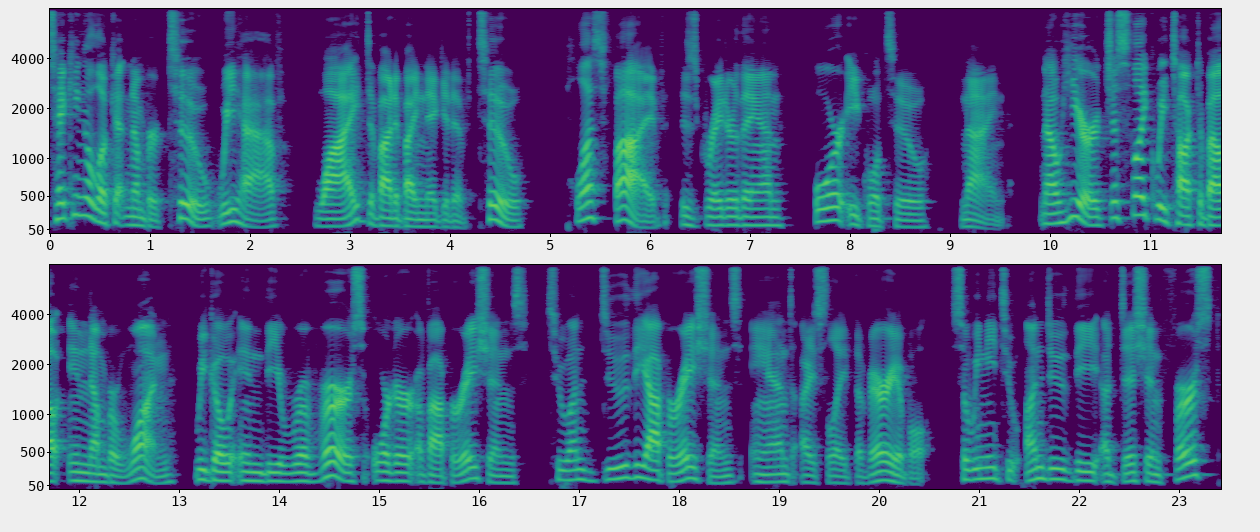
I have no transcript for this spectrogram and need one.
Taking a look at number two, we have y divided by negative 2 plus 5 is greater than or equal to 9. Now here, just like we talked about in number 1, we go in the reverse order of operations to undo the operations and isolate the variable. So we need to undo the addition first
